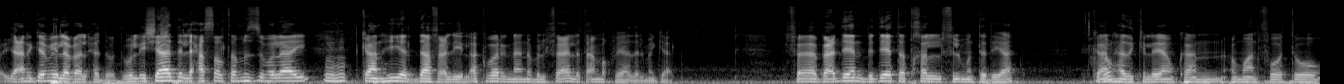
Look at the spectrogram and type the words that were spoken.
يعني جميلة على الحدود. والإشادة اللي حصلتها من زملائي. كان هي الدافع لي الأكبر إن أنا بالفعل أتعمق في هذا المجال. فبعدين بديت أدخل في المنتديات. كان. هذيك الأيام كان عمان فوتو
